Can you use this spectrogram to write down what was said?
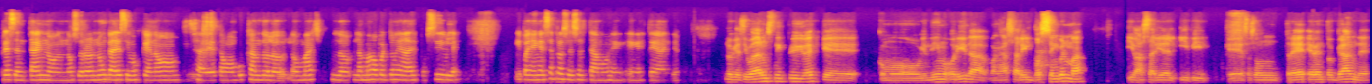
presentarnos, nosotros nunca decimos que no, ¿sabes? estamos buscando lo, lo más, lo, las más oportunidades posibles. Y pues en ese proceso estamos en, en este año. Lo que sí voy a dar un sneak preview es que, como bien dijimos ahorita, van a salir dos singles más y va a salir el EP, que esos son tres eventos grandes.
